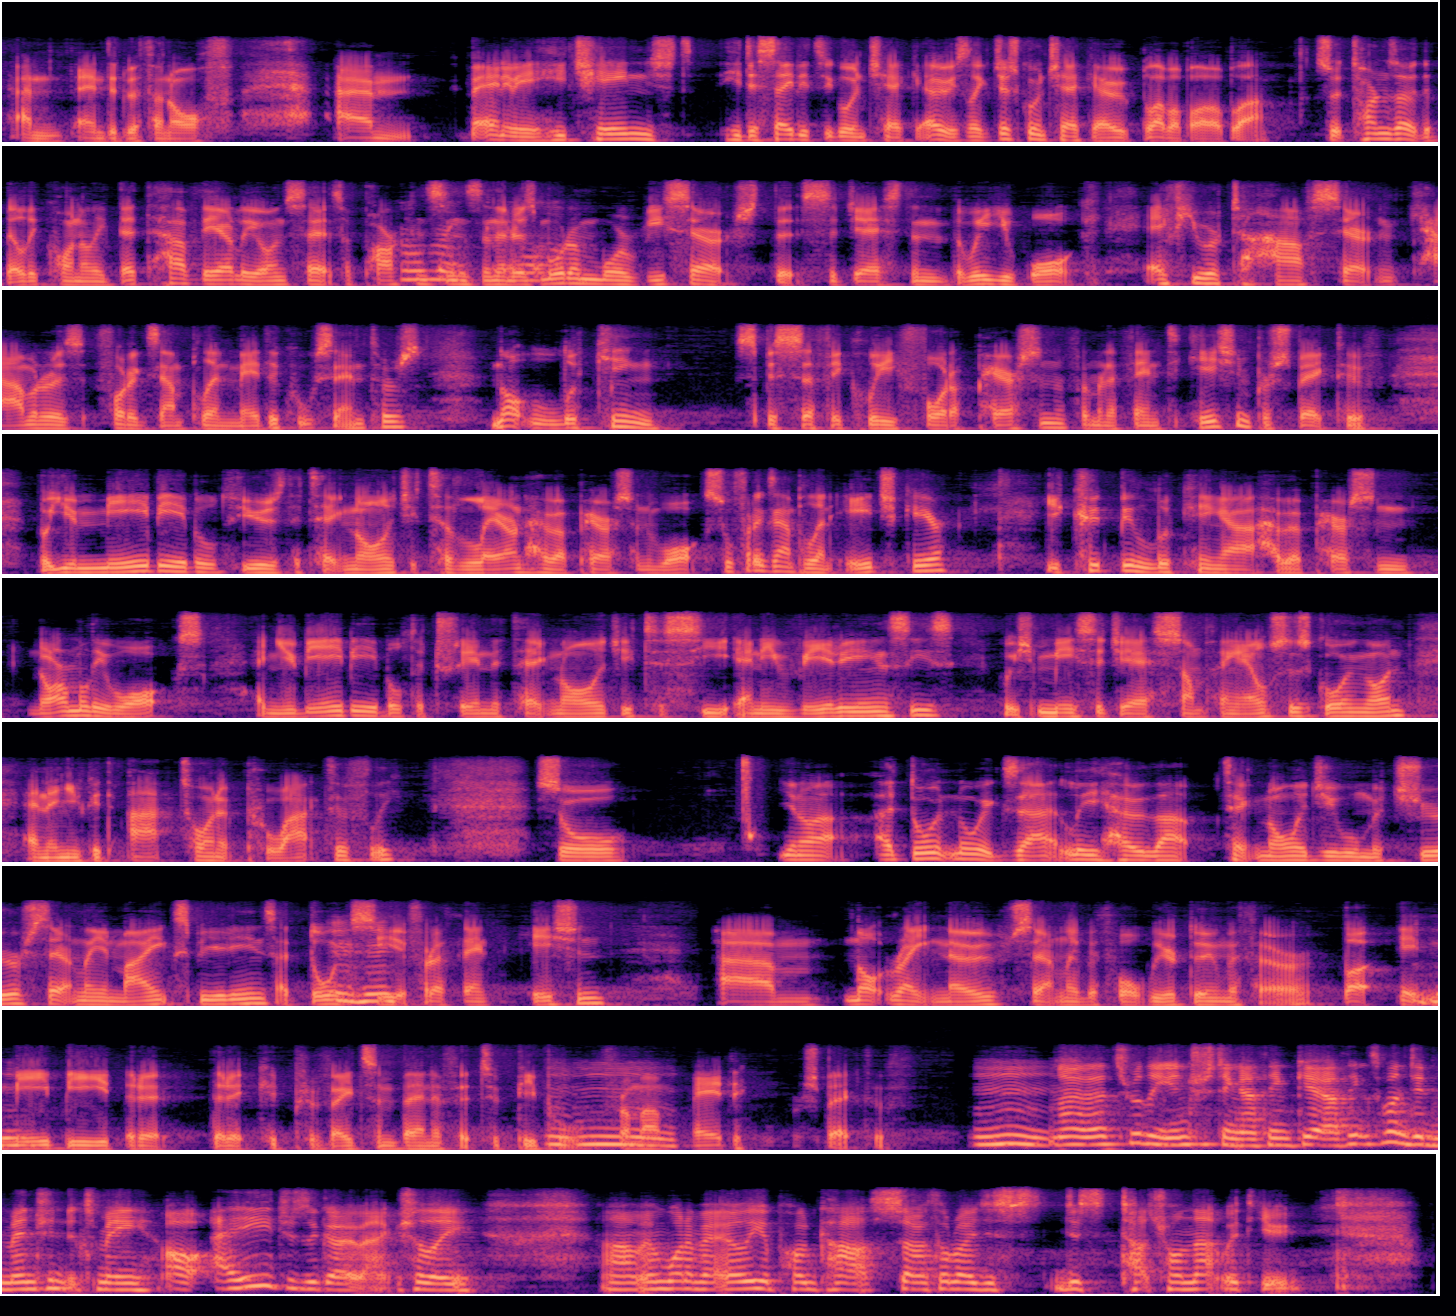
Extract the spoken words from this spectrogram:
and ended with an off. Um, but anyway, he changed. He decided to go and check it out. He's like, just go and check it out. Blah blah blah blah. So it turns out that Billy Connolly did have the early onsets of oh Parkinson's, oh and there is more and more research that's suggesting that the way you walk, if you were to have certain cameras, for example, in medical centres, not looking specifically for a person from an authentication perspective, but you may be able to use the technology to learn how a person walks. So, for example, in aged care, you could be looking at how a person normally walks, and you may be able to train the technology to see any variances which may suggest something else is going on, and then you could act on it proactively. So, you know, I, I don't know exactly how that technology will mature, certainly in my experience. I don't mm-hmm. see it for authentication. Um, not right now, certainly with what we're doing with her, but it mm-hmm. may be that it that it could provide some benefit to people mm-hmm. from a mm. medical perspective. Mm, no, that's really interesting. I think, yeah, I think someone did mention it to me, oh, ages ago, actually, um, in one of our earlier podcasts. So I thought I'd just, just touch on that with you.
